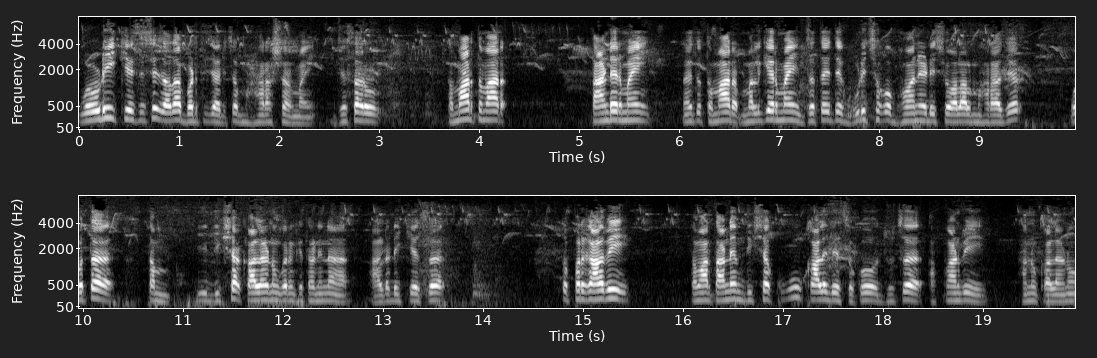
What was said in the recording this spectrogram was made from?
वोडी केसेस से ज़्यादा बढ़ती जा रही है महाराष्ट्र में। जैसा रो, तमार तमार तांडेर में, नहीं तो तमार मलकेर में जते ते गुड़ी छको भवानी शिवलाल महाराजर। ಒತ್ತ तम ಈ ದೀಕ್ಷಾ ಕಾಳಣ್ಣಗರಕ್ಕೆ ತಣಿನ ಆಲ್ರೆಡಿ तो परगाड़ भी तमार तांडेम दीक्षा को काली दे सको जुच अफगान भी हनु कालाणु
